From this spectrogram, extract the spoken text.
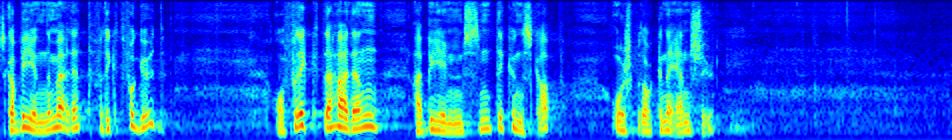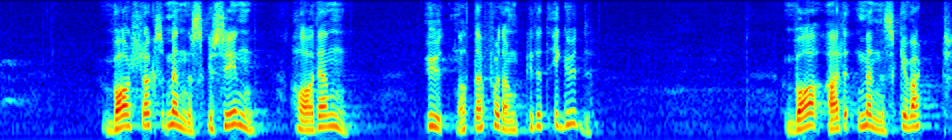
skal begynne med rett frykt for Gud. Å frykte Herren er begynnelsen til kunnskap. Ordspråkene 1.7. Hva slags menneskesyn har en uten at det er forankret i Gud? Hva er et menneske verdt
